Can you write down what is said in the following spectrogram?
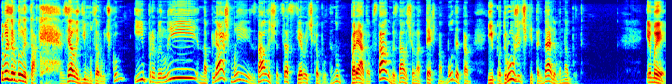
І ми зробили так. Взяли Діму за ручку і привели на пляж. Ми знали, що ця стервочка буде. Ну, порядок обставин, ми знали, що вона теж там буде, там її подружечки і так далі, вона буде. І ми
